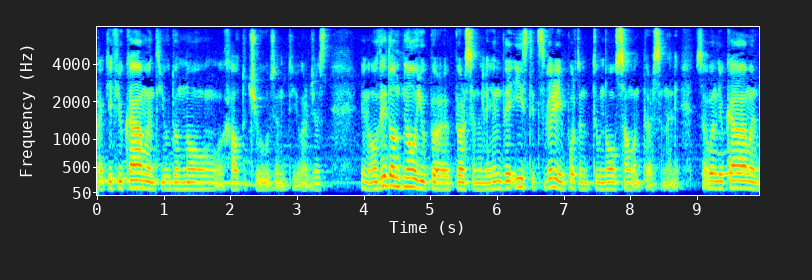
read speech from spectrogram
like if you come and you don't know how to choose and you are just you know they don't know you per personally in the east it's very important to know someone personally so when you come and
